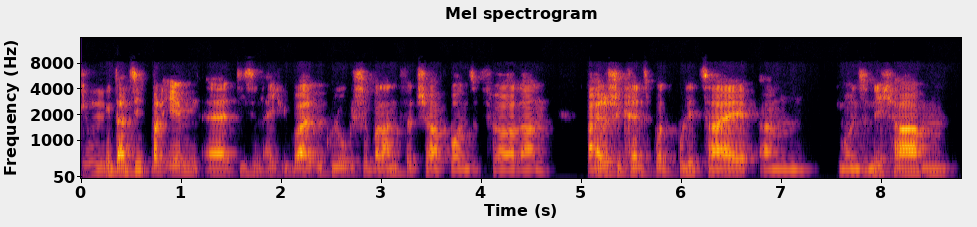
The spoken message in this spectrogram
mhm. Und dann sieht man eben, äh, die sind eigentlich überall ökologische Landwirtschaft, wollen sie fördern. Bayerische Grenzpolizei ähm, wollen sie nicht haben.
